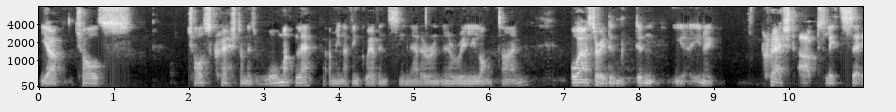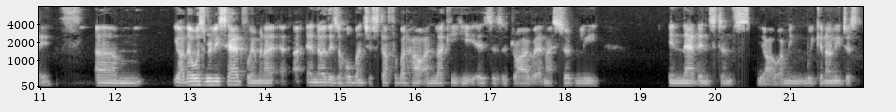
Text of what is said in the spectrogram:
yeah, Charles. Charles crashed on his warm-up lap. I mean, I think we haven't seen that in a really long time. Or, I'm sorry, didn't didn't you know crashed out, let's say. Um, yeah, that was really sad for him. And I, I know there's a whole bunch of stuff about how unlucky he is as a driver. And I certainly, in that instance, yeah, I mean, we can only just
